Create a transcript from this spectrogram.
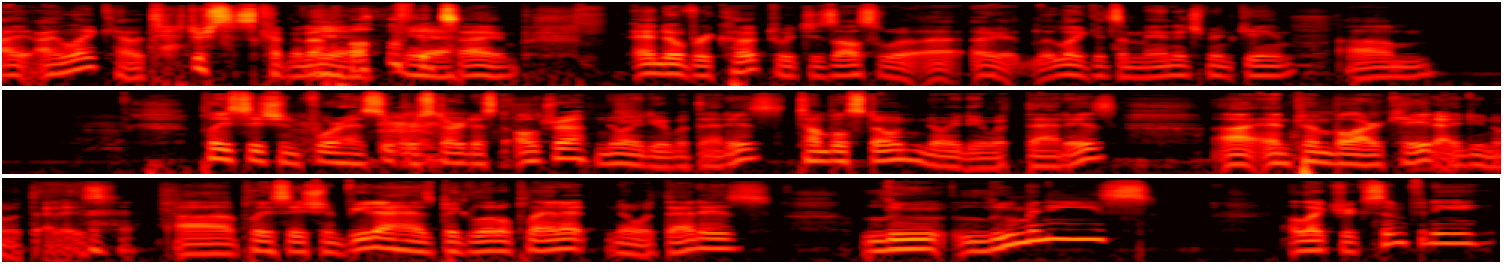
I, I like how Tetris is coming up Yeah, all the yeah. time. And Overcooked, which is also a, a like it's a management game. Um, PlayStation 4 has Super Stardust Ultra. No idea what that is. Tumblestone. No idea what that is. Uh, and Pinball Arcade. I do know what that is. uh, PlayStation Vita has Big Little Planet. Know what that is. Lu- Lumines, Electric Symphony,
